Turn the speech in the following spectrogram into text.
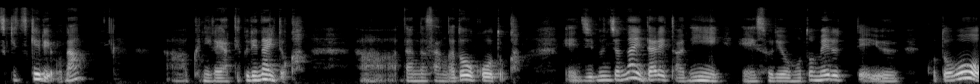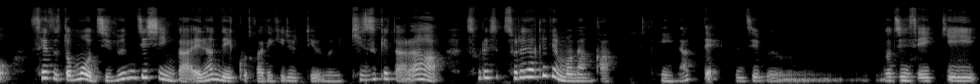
突きつけるようなあ国がやってくれないとかあ、旦那さんがどうこうとか、えー、自分じゃない誰かに、えー、それを求めるっていうことをせずとも自分自身が選んでいくことができるっていうのに気づけたら、それ、それだけでもなんかいいなって、自分の人生生き、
